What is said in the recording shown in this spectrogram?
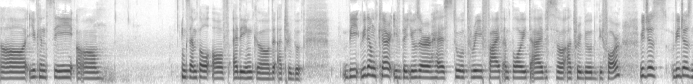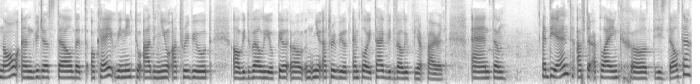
uh, you can see um, example of adding uh, the attribute we, we don't care if the user has two, three, five employee types uh, attribute before. We just we just know and we just tell that okay, we need to add a new attribute uh, with value uh, new attribute employee type with value pirate, and. Um, at the end, after applying uh, this delta,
